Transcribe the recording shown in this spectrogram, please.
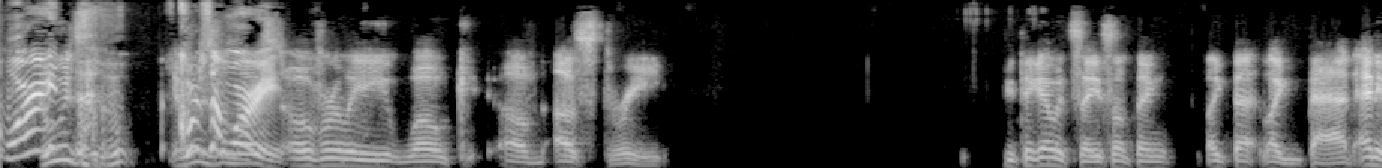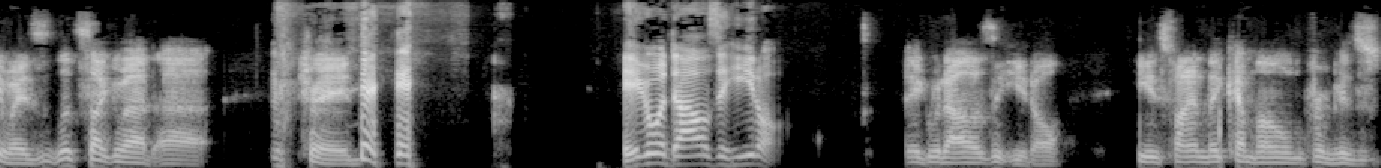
I'm worried. Who's who, Of course who's I'm the worried. most overly woke of us three? You think I would say something like that, like bad? Anyways, let's talk about uh trade. Iguodala's a heedle. Iguodala is a heedle. He has finally come home from his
